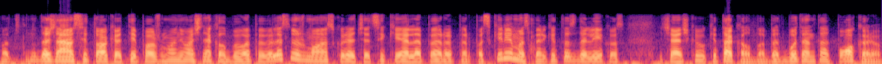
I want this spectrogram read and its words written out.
vat, nu, dažniausiai tokio tipo žmonių, aš nekalbu apie vėlesnius žmonės, kurie čia atsikėlė per, per paskirimus, per kitus dalykus, tai čia aišku jau kita kalba, bet būtent ta pokario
